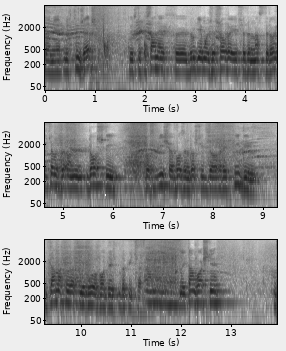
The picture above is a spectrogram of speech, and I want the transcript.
To nie, nie w tym rzecz. Tu jest napisane w drugiej Mojżeszowej, 17 rozdział, że oni doszli, rozbili się obozem, doszli do Refidim i tam akurat nie było wody do picia. No i tam właśnie e,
